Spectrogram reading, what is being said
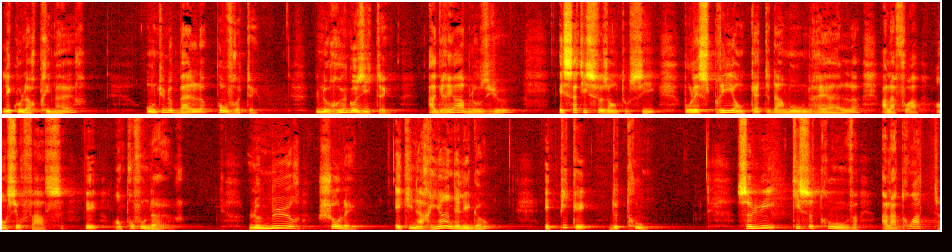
les couleurs primaires, ont une belle pauvreté une rugosité agréable aux yeux et satisfaisante aussi pour l'esprit en quête d'un monde réel, à la fois en surface et en profondeur. Le mur chaulé et qui n'a rien d'élégant est piqué de trous. Celui qui se trouve à la droite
